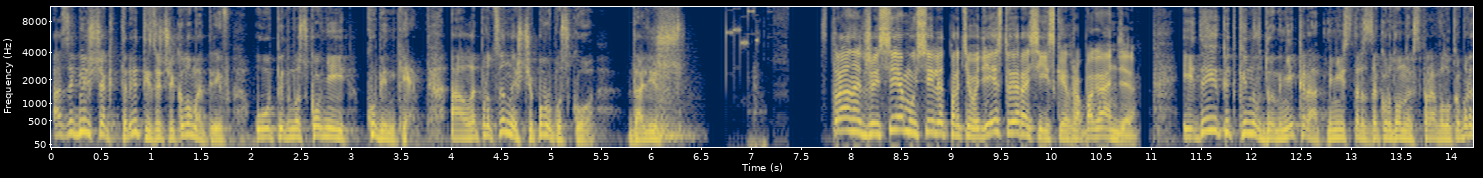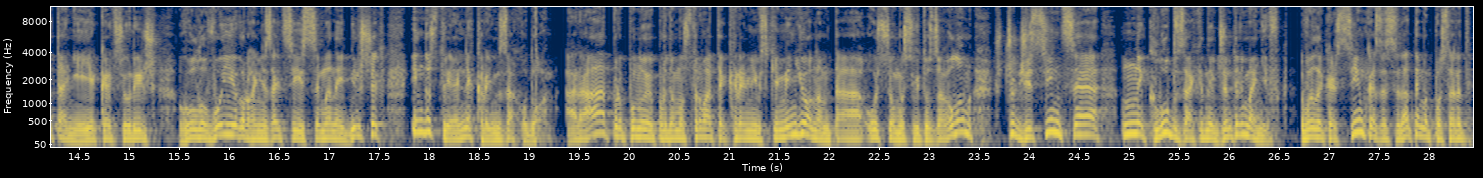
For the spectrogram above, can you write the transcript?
а за більш як три тисячі кілометрів у підмосковній Кубінки. Але про це нижче по випуску. Далі ж Страны G7 усилят противодействие российской пропаганде. Ідею підкинув Домінік Раб, міністр закордонних справ Великобританії, яка цьогоріч головує в організації семи найбільших індустріальних країн заходу. А Рааб пропонує продемонструвати кремлівським міньйонам та усьому світу загалом, що G7 – це не клуб західних джентльменів. Велика ж сімка засідатиме посеред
